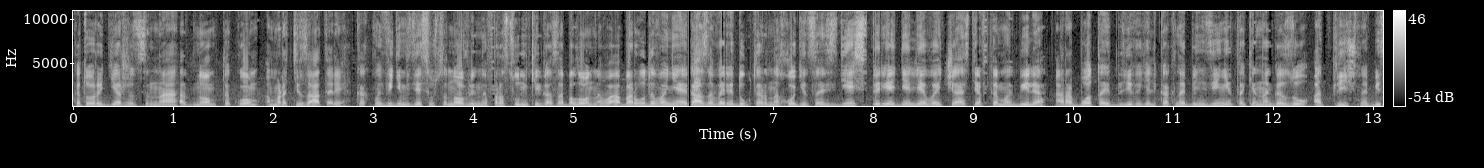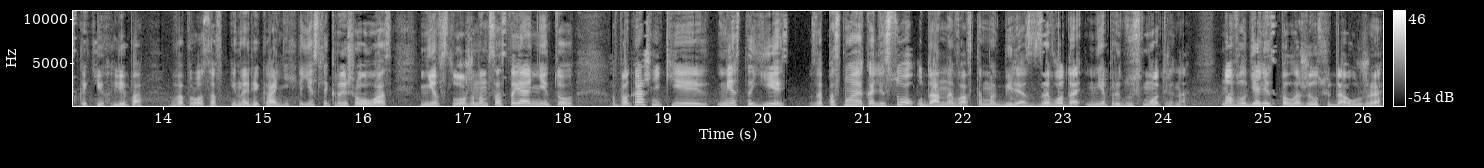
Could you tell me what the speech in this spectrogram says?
который держится на одном таком амортизаторе. Как мы видим, здесь установлены форсунки газобаллонного оборудования. Газовый редуктор находится здесь, в передней левой части автомобиля. А работает двигатель как на бензине, так и на газу отлично, без каких-либо вопросов и нареканий. Если крыша у вас не в сложенном состоянии, то в багажнике место есть. Запасное колесо у данного автомобиля с завода не предусмотрено, но владелец положил сюда уже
